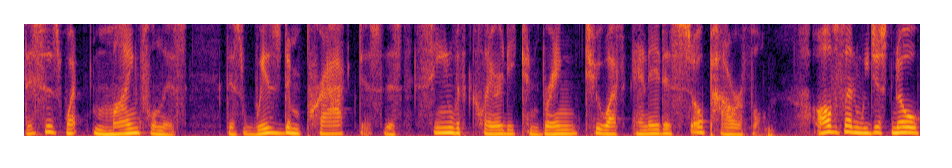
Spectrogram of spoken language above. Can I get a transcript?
This is what mindfulness this wisdom practice, this seeing with clarity can bring to us. And it is so powerful. All of a sudden, we just know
